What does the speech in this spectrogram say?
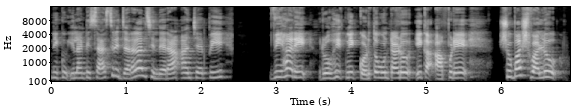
నీకు ఇలాంటి శాస్త్రి జరగాల్సిందేరా అని చెప్పి విహారీ రోహిత్ని కొడుతూ ఉంటాడు. ఇక అప్పుడే సుభాష్ వాళ్ళు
